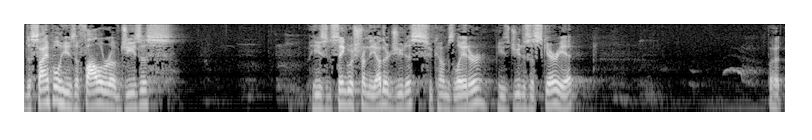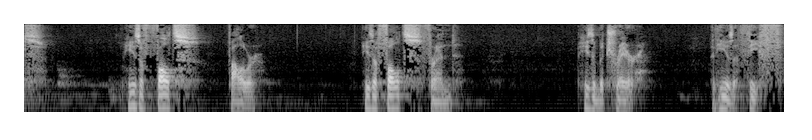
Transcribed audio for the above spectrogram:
disciple, he's a follower of Jesus. He's distinguished from the other Judas who comes later. He's Judas Iscariot. But He's a false follower. He's a false friend. He's a betrayer. And he is a thief.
